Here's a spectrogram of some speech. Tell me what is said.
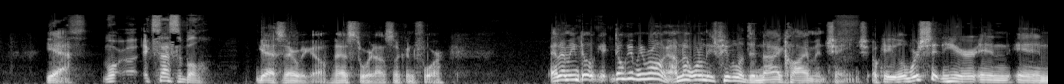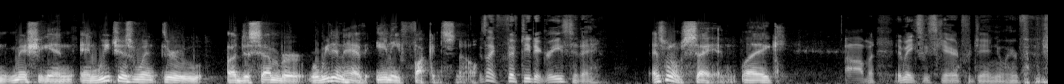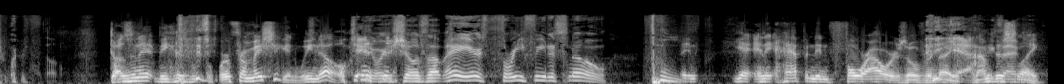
Yes. more uh, accessible. Yes, there we go. That's the word I was looking for. And I mean, don't get, don't get me wrong. I'm not one of these people that deny climate change. Okay, well, we're sitting here in in Michigan, and we just went through a December where we didn't have any fucking snow. It's like 50 degrees today. That's what I'm saying. Like, Oh, but it makes me scared for January and February, though. doesn't it? Because we're from Michigan, we know. January shows up. Hey, here's three feet of snow. And, yeah, and it happened in four hours overnight. Yeah, and I'm just like,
